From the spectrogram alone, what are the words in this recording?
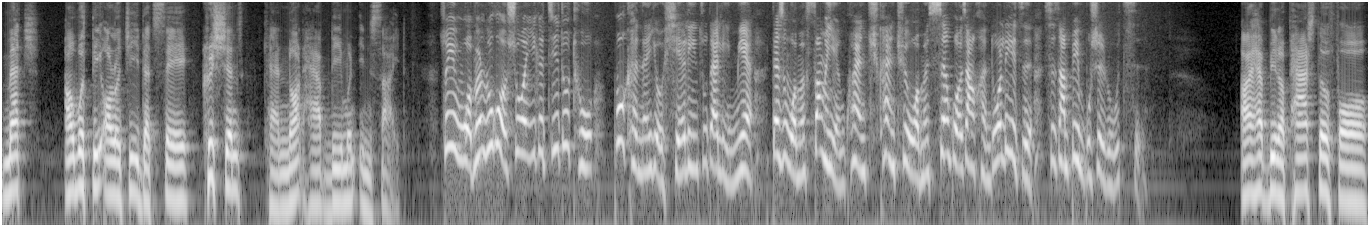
match our theology that say Christians cannot have demon inside. 所以，我们如果说一个基督徒不可能有邪灵住在里面，但是我们放眼看去看去，我们生活上很多例子，事实上并不是如此。 I have been a pastor for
